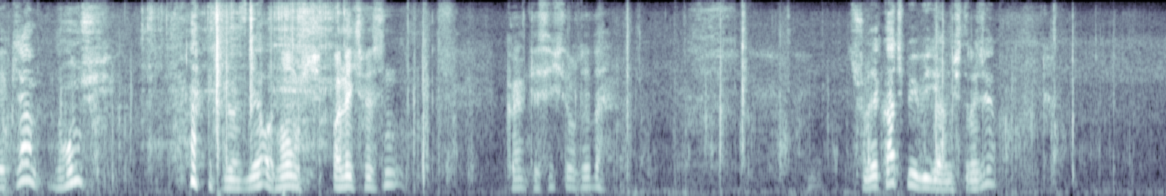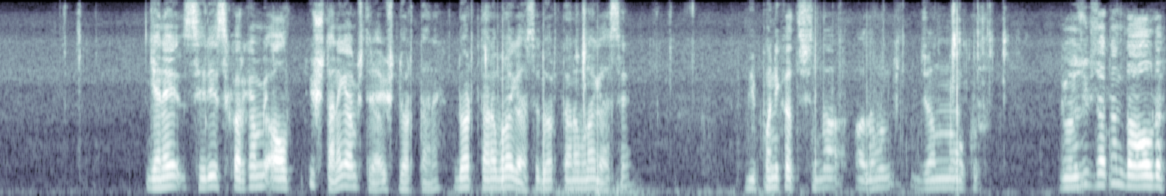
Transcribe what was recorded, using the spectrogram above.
Ekrem ne olmuş? Gözlüğe bak. Ne olmuş? AliExpress'in kalitesi işte orada da. Şuraya kaç BB gelmiştir acı? Gene seriye sıkarken bir 6 3 tane gelmiştir ya 3 4 tane. 4 tane buna gelse, 4 tane buna gelse bir panik atışında adamın canını okur. Gözlük zaten dağıldı.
